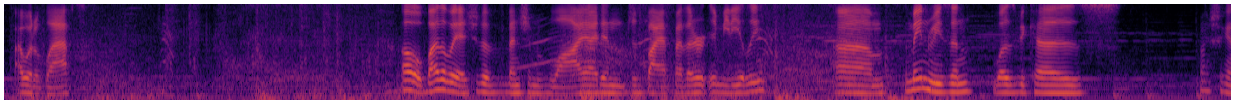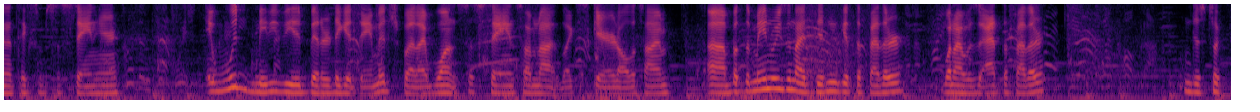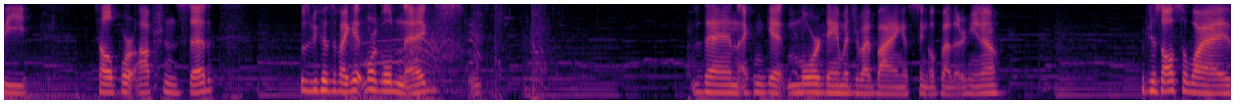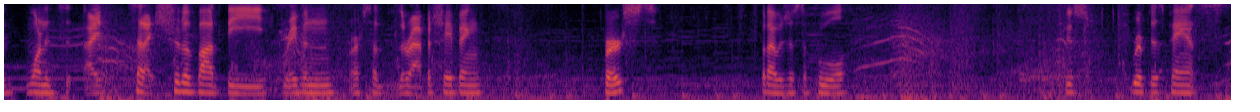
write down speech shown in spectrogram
I would have laughed. Oh, by the way, I should have mentioned why I didn't just buy a feather immediately. Um, the main reason was because... I'm actually going to take some sustain here. It would maybe be better to get damage, but I want sustain so I'm not like scared all the time. Uh, but the main reason I didn't get the feather when I was at the feather and just took the teleport option instead was because if I get more golden eggs, then I can get more damage by buying a single feather, you know? Which is also why I wanted to, I said I should have bought the Raven, or the Rapid Shaping first, but I was just a fool. Just ripped his pants.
